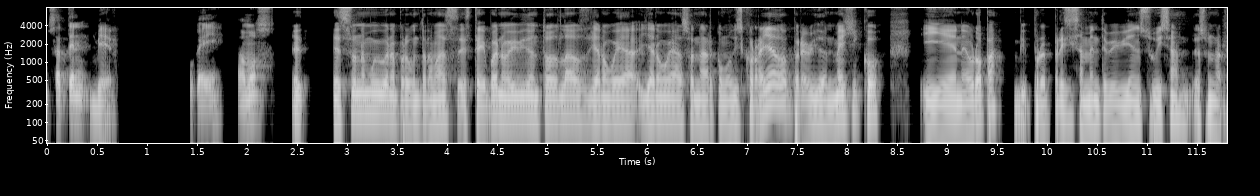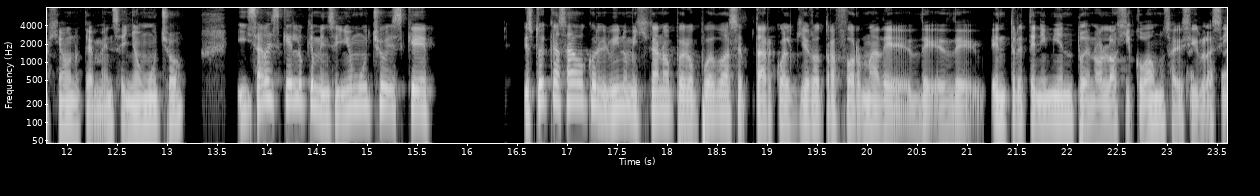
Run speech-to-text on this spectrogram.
O sea, ten... Bien. Ok, vamos. Es una muy buena pregunta. Nada más, este, bueno, he vivido en todos lados. Ya no voy a, ya no voy a sonar como disco rayado, pero he vivido en México y en Europa. Precisamente viví en Suiza. Es una región que me enseñó mucho. Y sabes qué? Lo que me enseñó mucho es que estoy casado con el vino mexicano, pero puedo aceptar cualquier otra forma de, de, de entretenimiento enológico, vamos a decirlo así.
